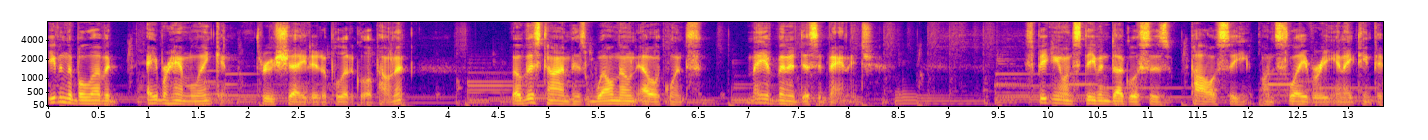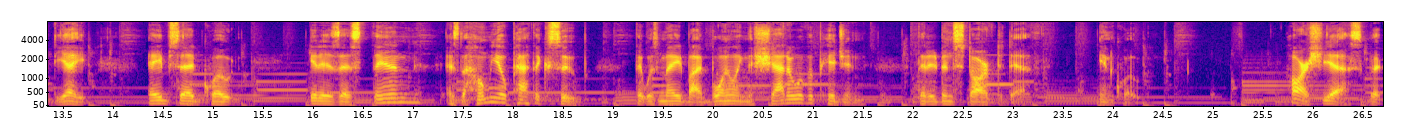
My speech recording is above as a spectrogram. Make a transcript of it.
Even the beloved Abraham Lincoln threw shade at a political opponent, though this time his well known eloquence may have been a disadvantage. Speaking on Stephen Douglas's policy on slavery in 1858, Abe said, quote, It is as thin as the homeopathic soup that was made by boiling the shadow of a pigeon that had been starved to death. End quote. Harsh, yes, but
